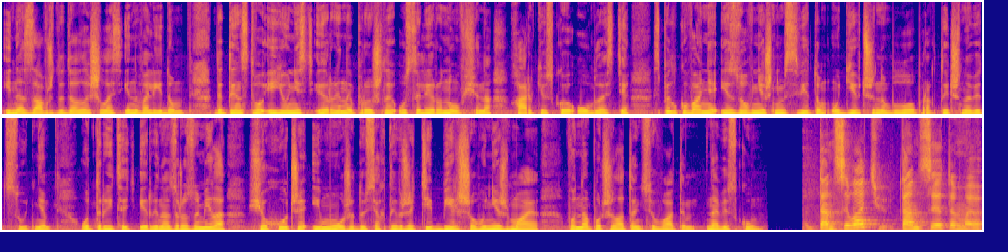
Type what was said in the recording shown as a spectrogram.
і назавжди залишилась інвалідом. Дитинство і юність Ірини пройшли у селі Роновщина Харківської області. Спілкування із зовнішнім світом у дівчини було практично відсутнє. У 30 Ірина зрозуміла, що хоче і може досягти в житті більшого, ніж має. Вона почала танцювати на візку. Танцевать, танцы – это мо-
